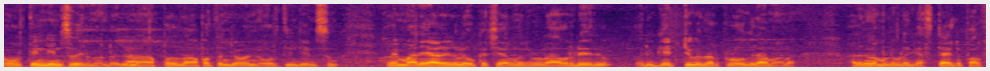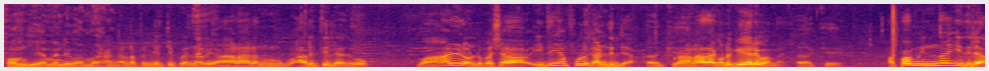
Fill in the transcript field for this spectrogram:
നോർത്ത് ഇന്ത്യൻസ് വരുന്നുണ്ട്. ഒരു നാൽപ്പത് നാൽപ്പത്തഞ്ചോളം നോർത്ത് ഇന്ത്യൻസും പിന്നെ മലയാളികളും ഒക്കെ ചേർന്നിട്ടുള്ള അവരുടെ ഒരു ഒരു ഗെറ്റ് ടുഗദർ പ്രോഗ്രാമാണ് അതിന് നമ്മളിവിടെ ഗസ്റ്റായിട്ട് പെർഫോം ചെയ്യാൻ വേണ്ടി വന്നതാണ്. ഞങ്ങളുടെ ഞെട്ടിപ്പോൾ എന്താ പറയുക ആളാരെന്ന് നമുക്ക് അറിയത്തില്ല വാളിലുണ്ട് പക്ഷേ ഇത് ഞാൻ ഫുള്ള് കണ്ടില്ല. കാണാതെ അങ്ങോട്ട് കയറി വന്നേ. ഓക്കെ അപ്പം ഇന്ന് ഇതിലാ.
